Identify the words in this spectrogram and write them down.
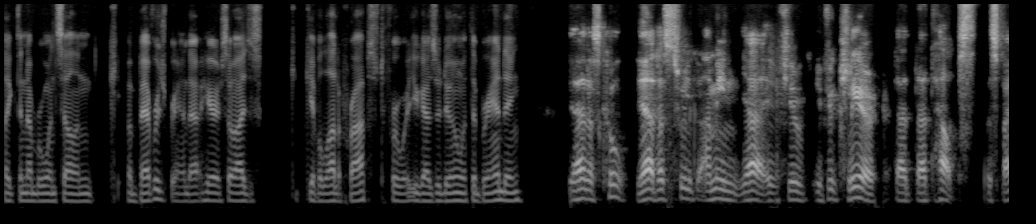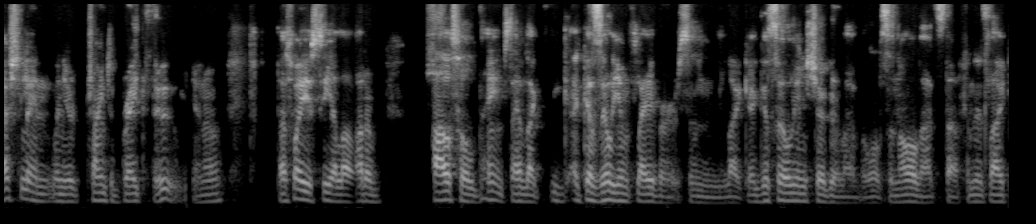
like the number one selling a beverage brand out here so i just give a lot of props for what you guys are doing with the branding Yeah, that's cool. Yeah, that's really good. I mean, yeah, if you're if you're clear, that that helps, especially in, when you're trying to break through, you know. That's why you see a lot of household names. They have like a gazillion flavors and like a gazillion sugar levels and all that stuff. And it's like,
